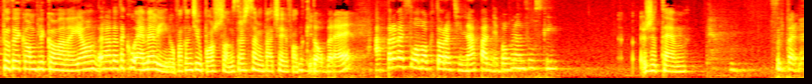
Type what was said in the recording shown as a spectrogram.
toto je komplikované. Ja mám rada takú Emelínu, potom ti ju pošlem. Strašne sa mi páčia jej fotky. Dobre. A prvé slovo, ktoré ti napadne po francúzsky? Že tem. Super.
